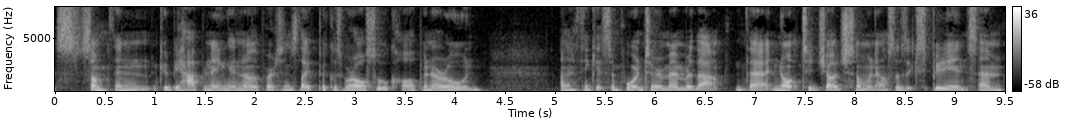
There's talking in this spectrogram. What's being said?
something could be happening in another person's life because we're also caught up in our own and I think it's important to remember that that not to judge someone else's experience um, and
